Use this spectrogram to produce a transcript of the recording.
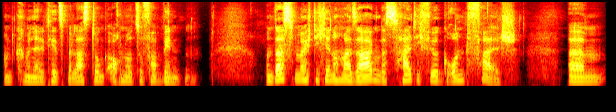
und Kriminalitätsbelastung auch nur zu verbinden. Und das möchte ich hier nochmal sagen, das halte ich für grundfalsch. Ähm,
